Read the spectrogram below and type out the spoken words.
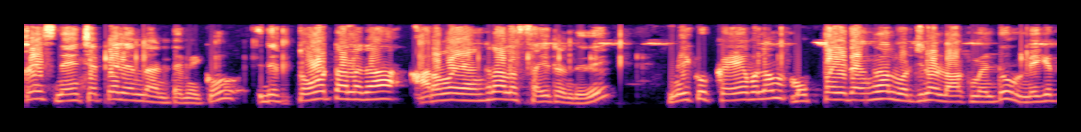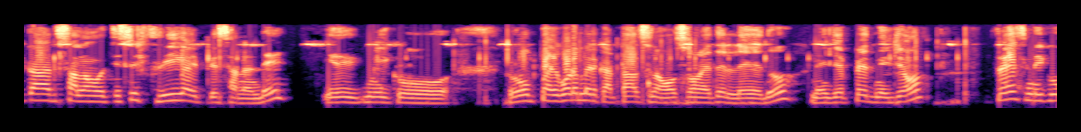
ఫ్రెండ్స్ నేను చెప్పేది ఏంటంటే మీకు ఇది టోటల్గా అరవై అంకణాల సైట్ అండి ఇది. మీకు కేవలం ముప్పై ఐదు ఒరిజినల్ డాక్యుమెంట్ మిగతా స్థలం వచ్చేసి ఫ్రీగా ఇప్పిస్తానండి. ఇది మీకు రూపాయి కూడా మీరు కట్టాల్సిన అవసరం అయితే లేదు. నేను చెప్పేది నిజం. ఫ్రెండ్స్ మీకు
